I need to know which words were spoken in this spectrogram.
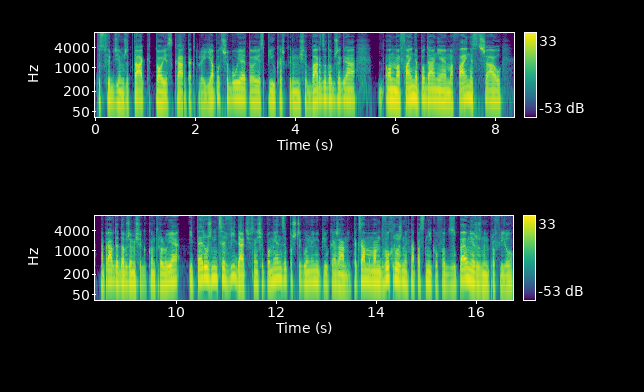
to stwierdziłem, że tak, to jest karta, której ja potrzebuję, to jest piłkarz, którym mi się bardzo dobrze gra, on ma fajne podanie, ma fajny strzał, naprawdę dobrze mi się go kontroluje i te różnice widać, w sensie pomiędzy poszczególnymi piłkarzami. Tak samo mam dwóch różnych napastników o zupełnie różnym profilu.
